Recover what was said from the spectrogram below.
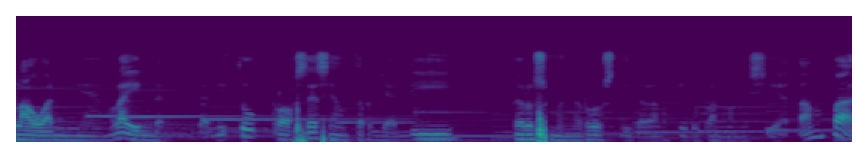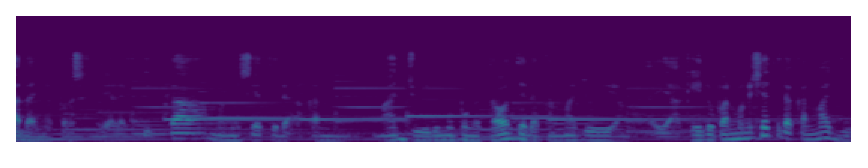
lawannya yang lain dan dan itu proses yang terjadi terus menerus di dalam kehidupan manusia. Tanpa adanya proses dialektika manusia tidak akan maju ilmu pengetahuan tidak akan maju yang ya kehidupan manusia tidak akan maju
